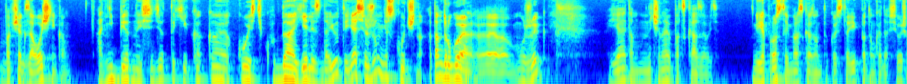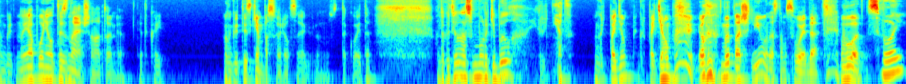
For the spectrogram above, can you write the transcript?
вообще к заочникам. Они бедные сидят такие, какая кость, куда, еле сдают. И я сижу, мне скучно. А там другой э, мужик. Я там начинаю подсказывать. Я просто им рассказываю, он такой стоит, потом, когда все, он говорит, ну я понял, ты знаешь анатомию. Я такой, он говорит, ты с кем поссорился? Я говорю, ну, с такой-то. Он такой, ты у нас в морге был? Я говорю, нет. Он говорит, пойдем? Я говорю, пойдем. И он, мы пошли, у нас там свой, да. Вот. Свой?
